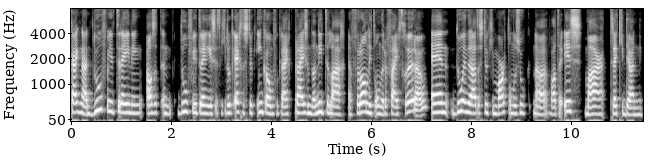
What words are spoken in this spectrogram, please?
Kijk naar het doel van je training. Als het een doel van je training is, is dat je er ook echt een stuk inkomen van krijgt. Prijs hem dan niet te laag en vooral niet onder de 50 euro. En doe inderdaad een stukje marktonderzoek naar wat er is. Maar trek je daar niet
